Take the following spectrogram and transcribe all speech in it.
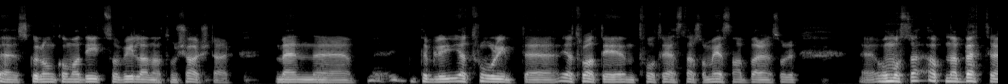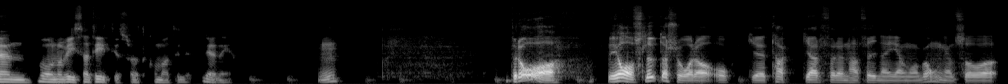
eh, skulle hon komma dit så vill han att hon körs där. Men eh, det blir, jag tror inte, jag tror att det är en två, tre hästar som är snabbare än så. Det, eh, hon måste öppna bättre än vad hon har visat hittills för att komma till ledningen. Mm. Bra, vi avslutar så då och eh, tackar för den här fina genomgången så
